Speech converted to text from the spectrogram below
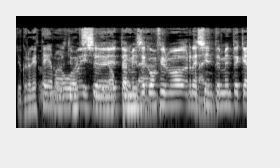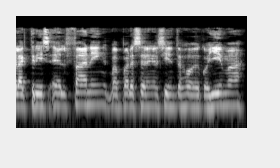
Yo creo que este Game Awards dice, sí no también se confirmó recientemente que la actriz Elle Fanning va a aparecer en el siguiente juego de Kojima.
